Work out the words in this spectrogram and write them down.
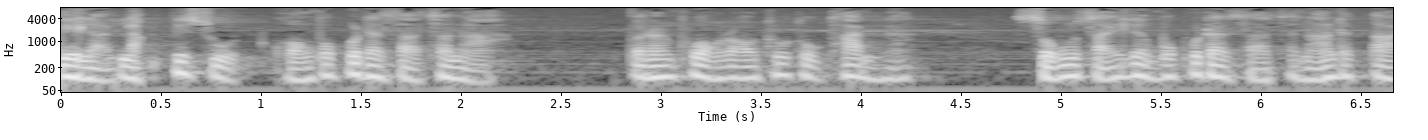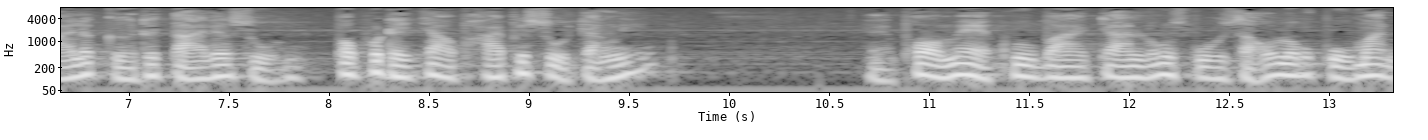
นี่แหละหลักพิสูจน์ของพระพุทธศาสนา เพราะนั้นพวกเราทุกๆทท่านนะ สงสัยเรื่องพระพุทธศาสนาจะตายแล้วเกิดหรือตายแล้วสูญพระพุทธเจ้าพาพิสูจน์อย่างนี้ พ่อแม่ครูบาอาจารย์หลวงปู่เสาหลวงปู่มั่น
